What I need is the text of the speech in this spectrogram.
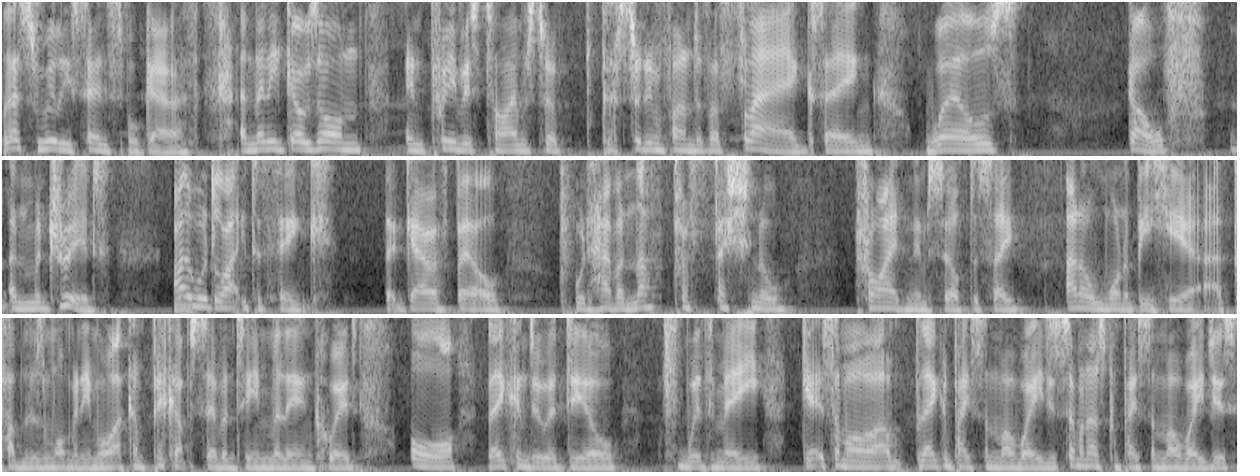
that's really sensible, Gareth. And then he goes on in previous times to have stood in front of a flag saying Wales, Gulf, and Madrid. I would like to think that Gareth Bale would have enough professional pride in himself to say, I don't want to be here at a club that doesn't want me anymore. I can pick up 17 million quid, or they can do a deal with me, get some of my, they can pay some of my wages, someone else can pay some of my wages,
